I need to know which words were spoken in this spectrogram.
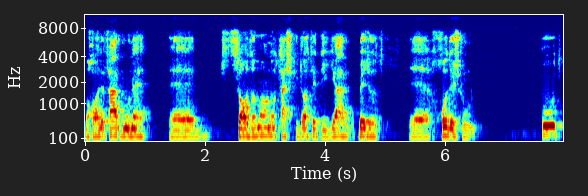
مخالف هر گونه سازمان و تشکیلات دیگر بجز خودشون بود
